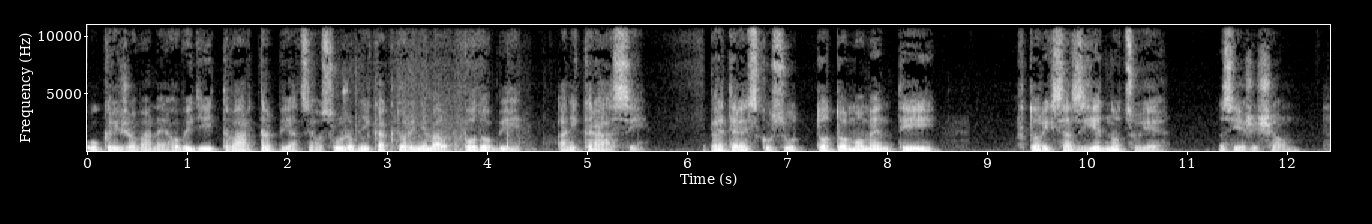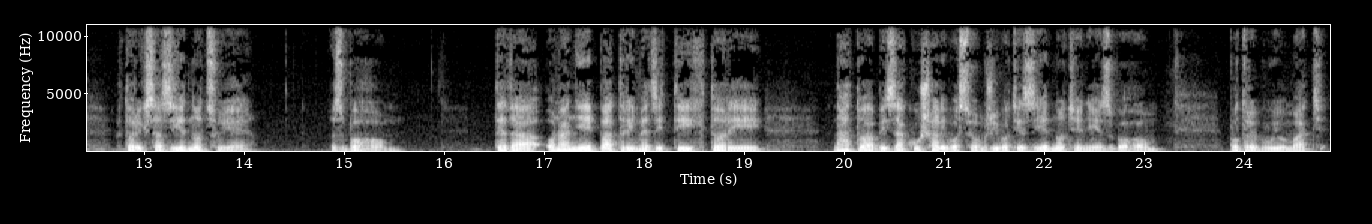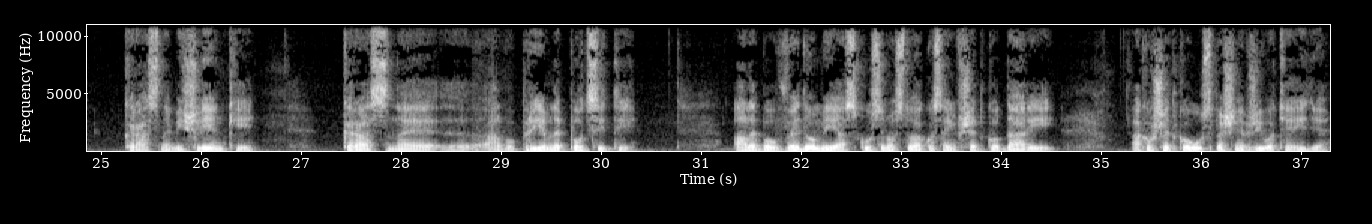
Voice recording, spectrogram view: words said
ukrižovaného, vidí tvár trpiaceho služobníka, ktorý nemal podoby ani krásy. Pre Teresku sú toto momenty, v ktorých sa zjednocuje s Ježišom, v ktorých sa zjednocuje s Bohom. Teda ona nepatrí medzi tých, ktorí na to, aby zakúšali vo svojom živote zjednotenie s Bohom, potrebujú mať krásne myšlienky, krásne e, alebo príjemné pocity, alebo vedomie a skúsenosť toho, ako sa im všetko darí, ako všetko úspešne v živote ide.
